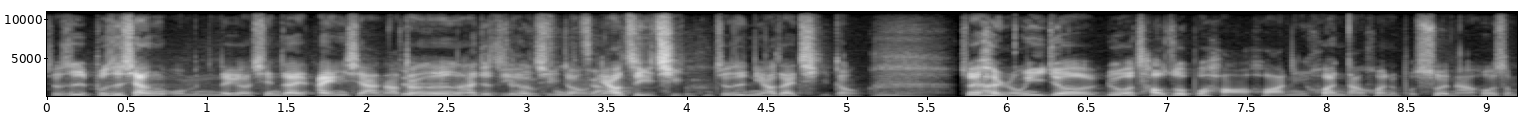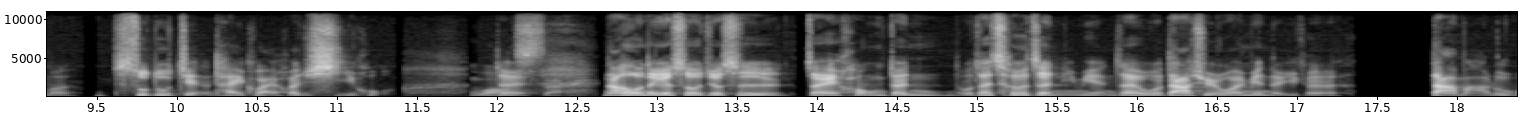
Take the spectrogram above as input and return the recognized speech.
就是不是像我们那个现在按一下，然后噔噔噔它就自己启动，你要自己启，就是你要再启动，嗯，所以很容易就如果操作不好的话，你换挡换的不顺啊，或什么速度减的太快会去熄火，哇塞！然后我那个时候就是在红灯，我在车阵里面，在我大学外面的一个。大马路，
